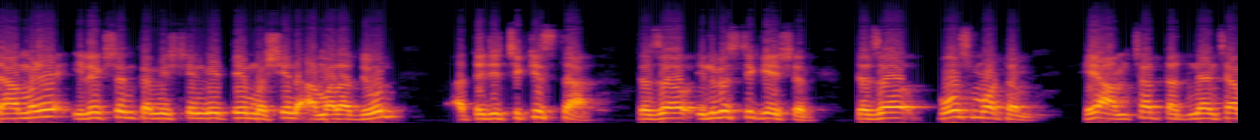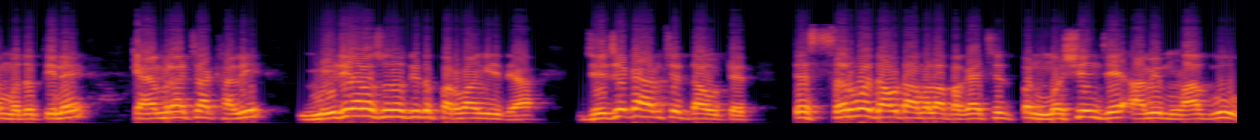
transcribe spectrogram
त्यामुळे इलेक्शन कमिशनने ते मशीन आम्हाला देऊन त्याची चिकित्सा त्याचं इन्व्हेस्टिगेशन त्याचं पोस्टमॉर्टम हे आमच्या तज्ज्ञांच्या मदतीने कॅमेराच्या खाली मीडियाला सुद्धा तिथं परवानगी द्या. जे जे काय आमचे डाऊट आहेत ते सर्व डाऊट आम्हाला बघायचे पण मशीन जे आम्ही मागू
